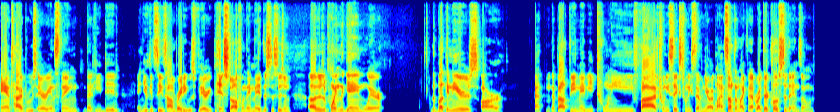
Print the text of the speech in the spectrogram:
anti Bruce Arians thing that he did, and you could see Tom Brady was very pissed off when they made this decision. Uh, there's a point in the game where the Buccaneers are at about the maybe 25, 26, 27 yard line, something like that, right? They're close to the end zone.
